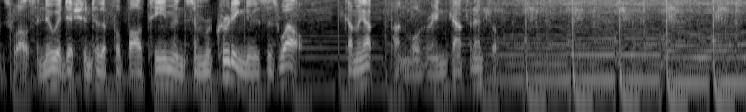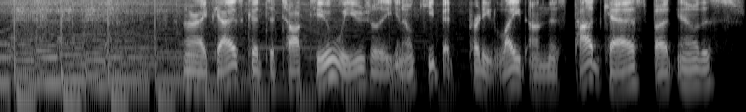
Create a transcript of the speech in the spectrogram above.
as well as a new addition to the football team and some recruiting news as well. Coming up on Wolverine Confidential. All right, guys, good to talk to you. We usually, you know, keep it pretty light on this podcast, but you know, this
